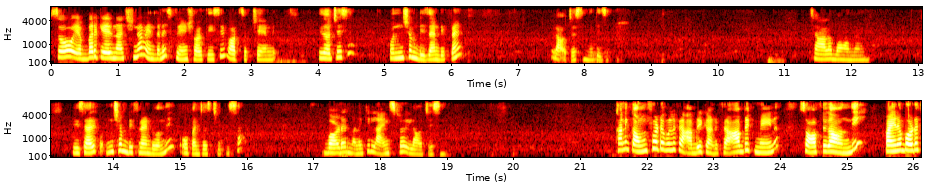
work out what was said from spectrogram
సో ఎవరికి ఏది నచ్చినా వెంటనే స్క్రీన్ షాట్ తీసి వాట్సాప్ చేయండి. ఇది వచ్చేసి కొంచెం డిజైన్ డిఫరెంట్ ఇలా వచ్చేసింది డిజైన్. చాలా బాగుందండి. ఈసారి కొంచెం డిఫరెంట్ ఉంది. ఓపెన్ చేసి చూపిస్తా. బార్డర్ మనకి లైన్స్లో ఇలా వచ్చేసింది. కానీ కంఫర్టబుల్ ఫ్యాబ్రిక్ అండి. ఫ్యాబ్రిక్ మెయిన్ సాఫ్ట్గా ఉంది. పైన బార్డర్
